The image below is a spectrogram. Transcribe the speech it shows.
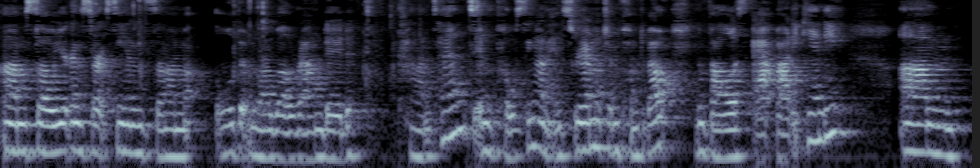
Um, so you're gonna start seeing some a little bit more well-rounded content and posting on Instagram, which I'm pumped about. You can follow us at Body Candy. Um,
